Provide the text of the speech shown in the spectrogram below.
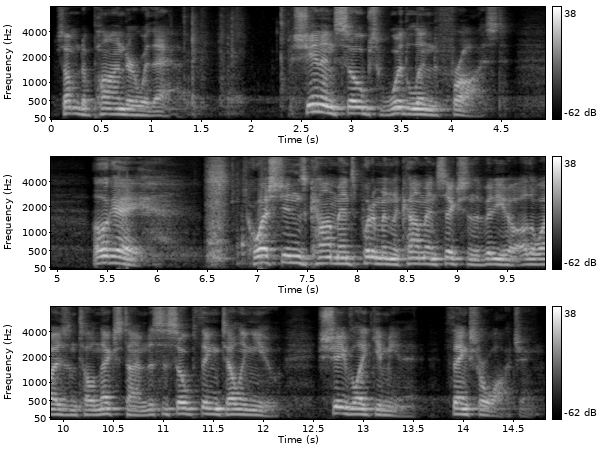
Something to ponder with that. Shannon Soap's Woodland Frost. Okay. Questions, comments, put them in the comment section of the video. Otherwise, until next time, this is Soap Thing telling you, shave like you mean it. Thanks for watching.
